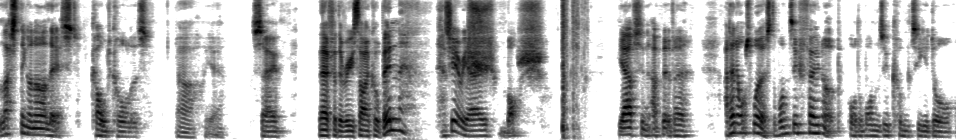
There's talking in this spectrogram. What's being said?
Last thing on our list, cold callers. oh yeah So there for the recycle bin cheerio Bosh. Yeah, I've seen a bit of a. I don't know what's worse, the ones who phone up or the ones who come to your door.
